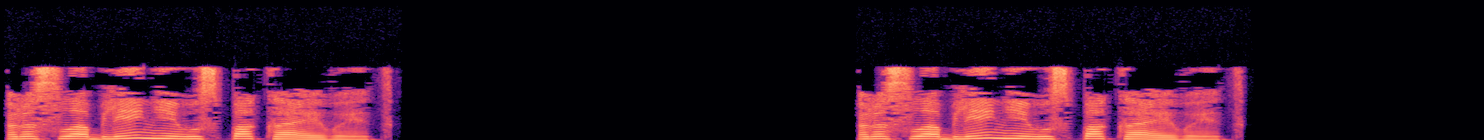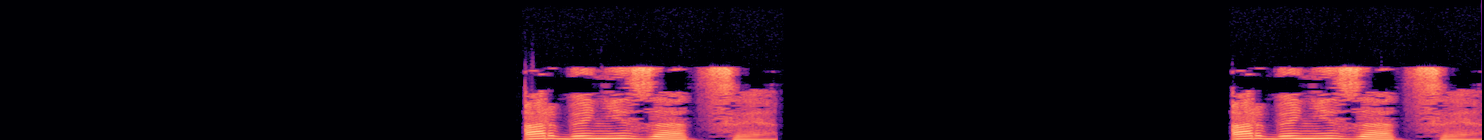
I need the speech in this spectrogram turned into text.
Расслабление успокаивает. Расслабление успокаивает. Организация. Организация.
